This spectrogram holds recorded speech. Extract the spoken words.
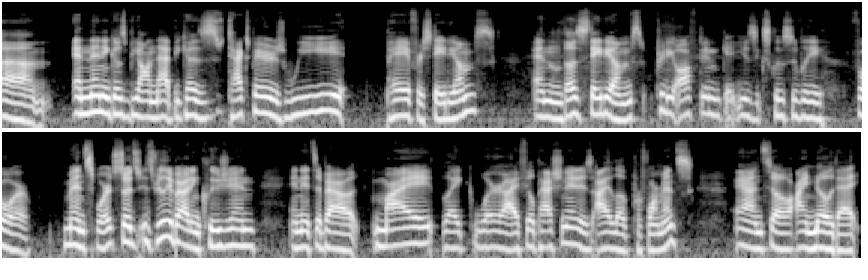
Um, and then it goes beyond that because taxpayers, we pay for stadiums, and those stadiums pretty often get used exclusively for men's sports. So it's it's really about inclusion, and it's about my like where I feel passionate is I love performance. And so I know that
